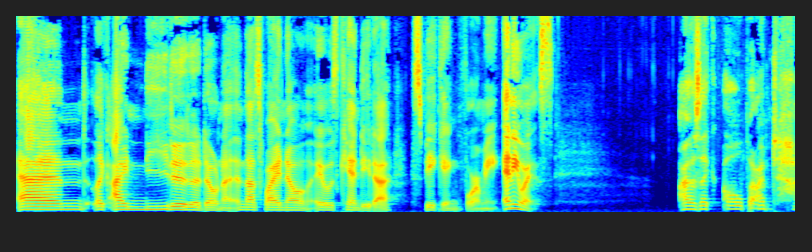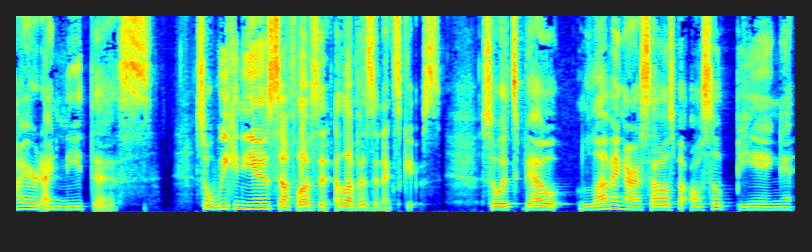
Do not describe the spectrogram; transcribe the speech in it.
And like I needed a donut and that's why I know it was candida speaking for me. Anyways, I was like, "Oh, but I'm tired. I need this." So we can use self-love love as an excuse. So it's about loving ourselves, but also being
